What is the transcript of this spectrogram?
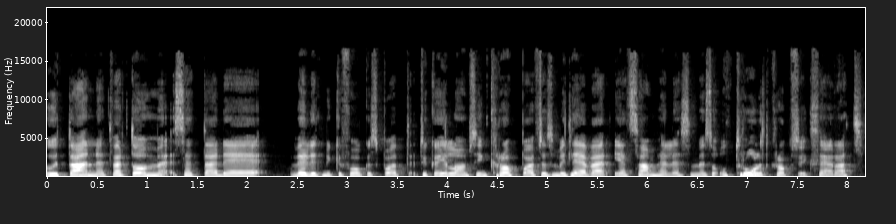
Utan tvärtom sätter det väldigt mycket fokus på att tycka illa om sin kropp och eftersom vi lever i ett samhälle som är så otroligt kroppsfixerat.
